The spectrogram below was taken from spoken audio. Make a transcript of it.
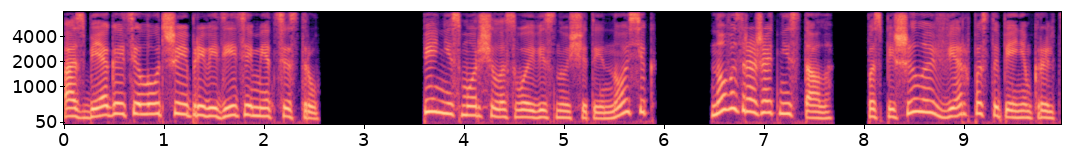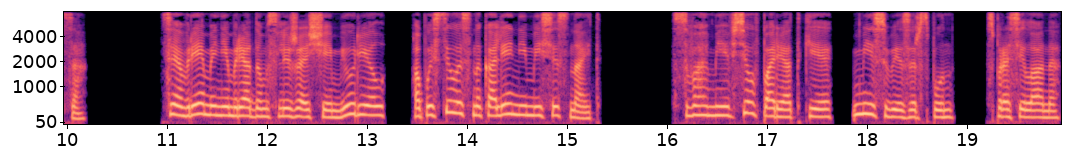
а сбегайте лучше и приведите медсестру. Пенни сморщила свой веснущатый носик, но возражать не стала, поспешила вверх по ступеням крыльца. Тем временем рядом с лежащей Мюриел опустилась на колени миссис Найт. «С вами все в порядке, мисс Уизерспун?» — спросила она.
